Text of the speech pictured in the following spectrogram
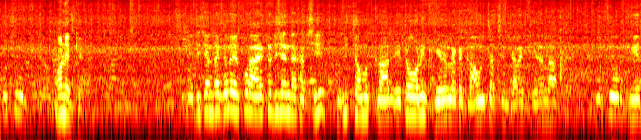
প্রচুর। অনেকে এই ডিজাইনটা গেলে এরপর আরেকটা ডিজাইন দেখাচ্ছি খুবই চমৎকার। এটাও অনেক ঘেরালা একটা গাউন চাচ্ছেন যারা ঘেরালা প্রচুর ঘের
